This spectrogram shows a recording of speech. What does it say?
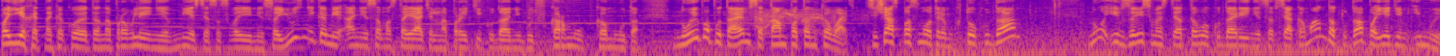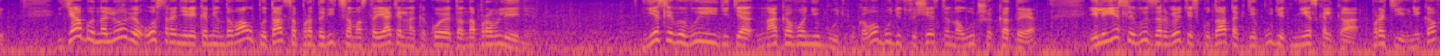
поехать на какое-то направление вместе со своими союзниками, а не самостоятельно пройти куда-нибудь в корму к кому-то. Ну и попытаемся там потанковать. Сейчас посмотрим, кто куда. Ну и в зависимости от того, куда ринется вся команда, туда поедем и мы. Я бы на Леве остро не рекомендовал пытаться продавить самостоятельно какое-то направление. Если вы выедете на кого-нибудь, у кого будет существенно лучше КД, или если вы взорветесь куда-то, где будет несколько противников,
